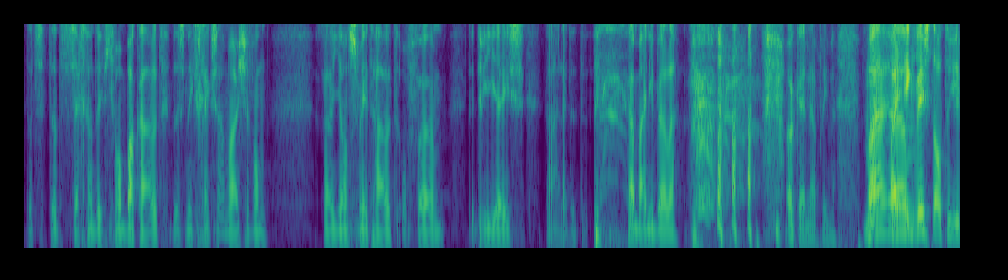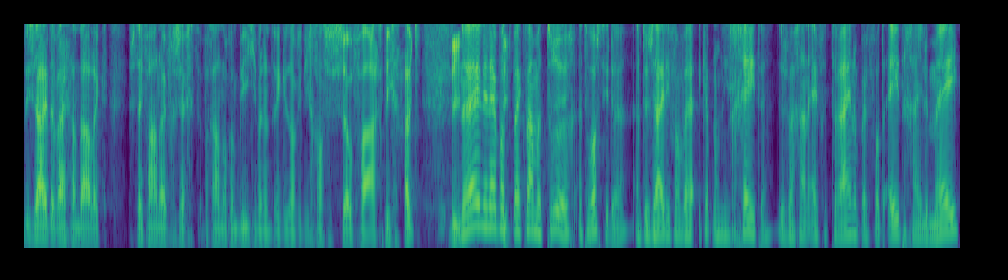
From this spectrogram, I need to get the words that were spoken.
dat, dat zegt gewoon dat je van bakken houdt. Dat is niks geks aan. Maar als je van eh, Jan Smit houdt of ehm, de drie J's... Nee, dat, dat- ga mij niet bellen. Oké, nou prima. Maar, maar ehm, ik wist al toen jullie zeiden, wij gaan dadelijk... Stefano heeft gezegd, we gaan nog een biertje met hem drinken. Dacht ik, die gast is zo vaag. Die gaat... Die, Nee, nee, nee, want die- wij kwamen terug en toen was hij er. En toen zei hij van, "Wij- ik heb nog niet gegeten. Dus wij gaan even het terrein op, even wat eten. Gaan jullie mee?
